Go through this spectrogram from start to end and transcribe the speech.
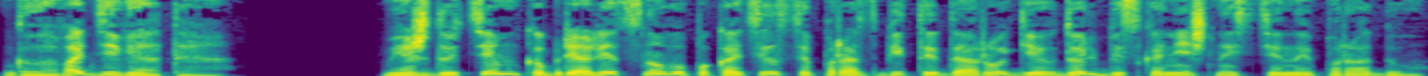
Глава девятая. Между тем кабриолет снова покатился по разбитой дороге вдоль бесконечной стены по роду.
